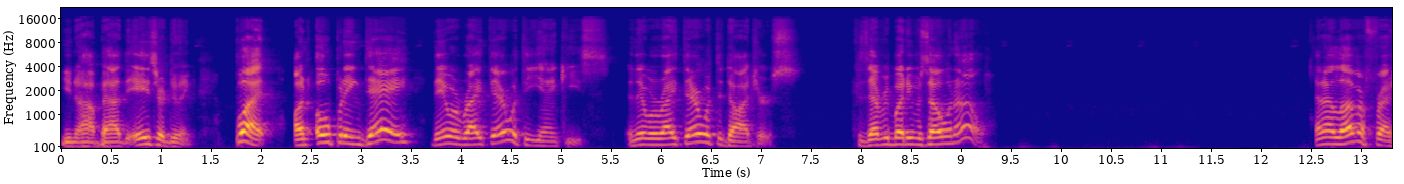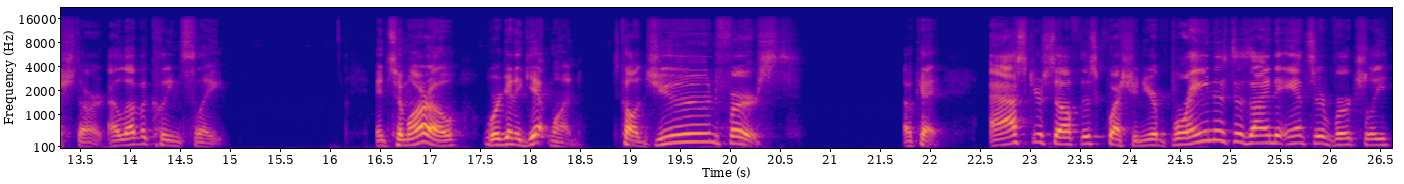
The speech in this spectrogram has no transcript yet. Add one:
you know how bad the A's are doing. But on opening day, they were right there with the Yankees and they were right there with the Dodgers because everybody was 0 0. And I love a fresh start. I love a clean slate. And tomorrow we're going to get one. It's called June 1st. Okay ask yourself this question. Your brain is designed to answer virtually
